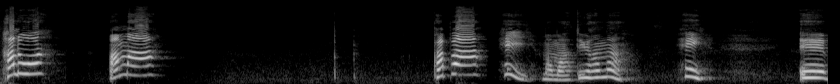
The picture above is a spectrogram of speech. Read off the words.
Hallå! Mamma! Pappa! Hej mamma, det är Johanna. Hej. Eh,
